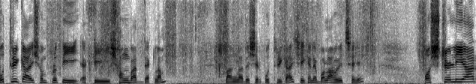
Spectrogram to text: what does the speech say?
পত্রিকায় সম্প্রতি একটি সংবাদ দেখলাম, বাংলাদেশের পত্রিকায়, সেখানে বলা হয়েছে, অস্ট্রেলিয়ার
